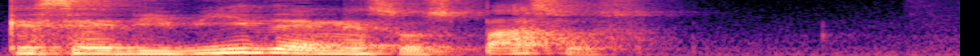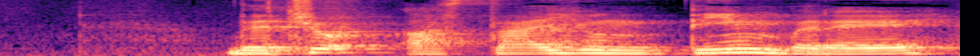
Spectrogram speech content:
que se dividen esos pasos. De hecho, hasta hay un timbre,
